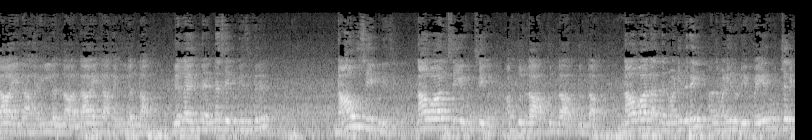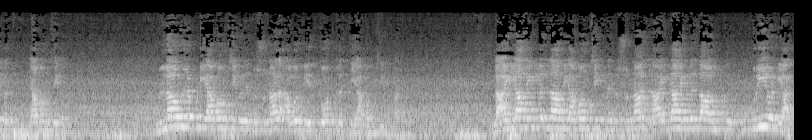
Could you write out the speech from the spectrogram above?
லா இலாஹ இல்லல்லா லா இலாஹ இல்லல்லா இதெல்லாம் என்ன என்ன செய்யக்கூடிய ஜிக்ரு நாவு செய்யக்கூடிய ஜிக்ரு நாவால் செய்ய செய்வது. அப்துல்லா அப்துல்லா அப்துல்லா. நாவால் அந்த மனிதரை அந்த மனிதனுடைய பெயரை உச்சரிப்பது ஞாபகம் செய்வது. உள்ளா உள்ளபடி யாபகம் செய்வது என்று சொன்னால் அவருடைய தோற்றத்தை ஞாபகம் செய்திருப்பார் லாயிலாக இல்லல்லாக இல்லல்லாஹ் செய்வது என்று சொன்னால் லாயிலாக இல்லல்லா உரியவன் யார்?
